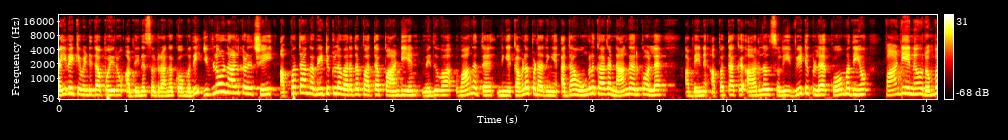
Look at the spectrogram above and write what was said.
கை வைக்க வேண்டியதா போயிடும் அப்படின்னு சொல்கிறாங்க கோமதி. இவ்வளோ நாள் கழிச்சு அப்பத்தாங்க வீட்டுக்குள்ளே வரதை பார்த்த பாண்டியன் மெதுவாக வாங்கத்த நீங்கள் கவலைப்படாதீங்க. அதான் உங்களுக்காக நாங்கள் இருக்கோம்ல. அப்படின்னு அப்பத்தாக்கு ஆறுதல் சொல்லி வீட்டுக்குள்ளே கோமதியும் பாண்டியனும் ரொம்ப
